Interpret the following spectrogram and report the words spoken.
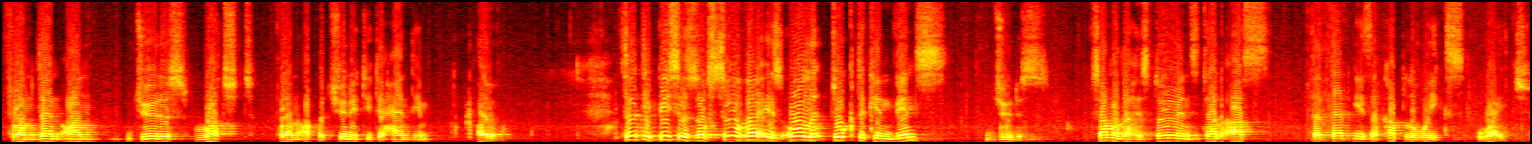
From then on, Judas watched for an opportunity to hand him over. 30 pieces of silver is all it took to convince Judas. Some of the historians tell us that that is a couple of weeks' wage.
